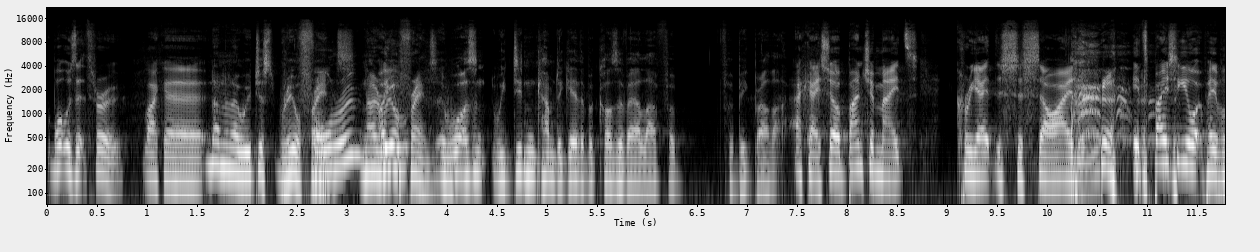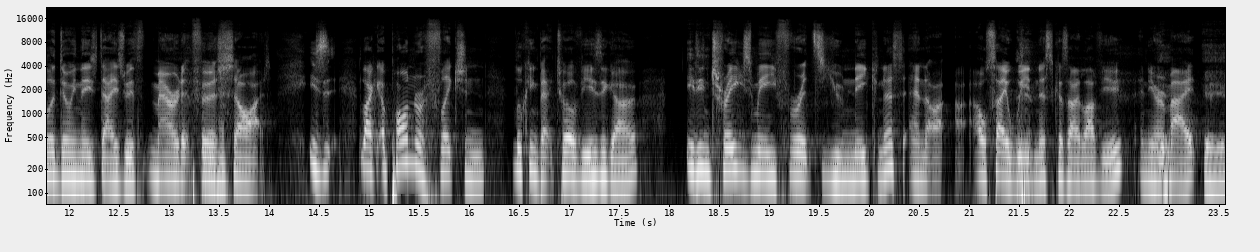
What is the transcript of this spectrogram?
What was it through? Like a No, no, no. We're just real friends. No, Oh, real you- friends. It wasn't. We didn't come together because of our love for for Big Brother. Okay, so a bunch of mates create this society. it's basically what people are doing these days with married at first sight. Is like upon reflection, looking back twelve years ago, it intrigues me for its uniqueness, and I, I'll say weirdness because I love you and you're a mate. yeah, yeah.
